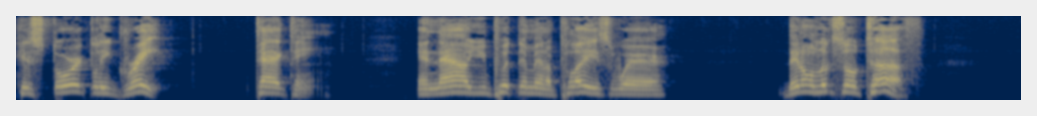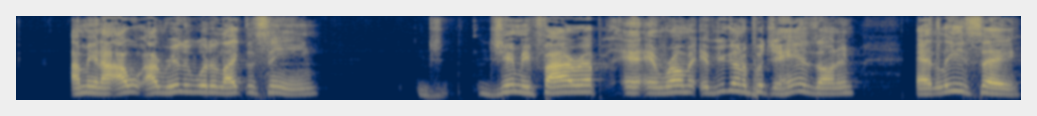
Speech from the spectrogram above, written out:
historically great tag team. And now you put them in a place where they don't look so tough. I mean, I, I, really would have liked to seen Jimmy fire up and, and Roman. If you're going to put your hands on him, at least say,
